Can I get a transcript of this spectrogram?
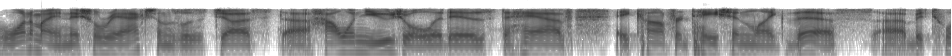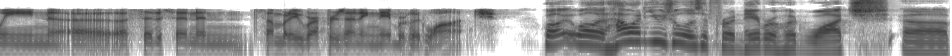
one of my initial reactions was just uh, how unusual it is to have a confrontation like this uh, between uh, a citizen and somebody representing Neighborhood Watch. Well, well, and how unusual is it for a Neighborhood Watch? Uh,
